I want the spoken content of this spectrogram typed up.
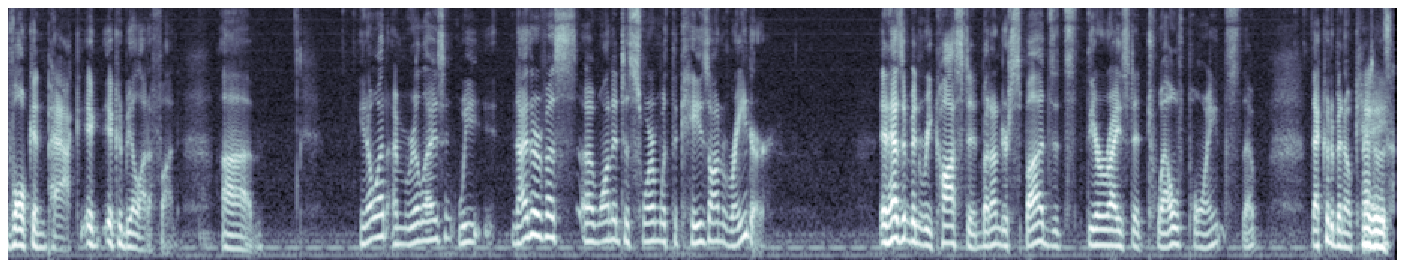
Vulcan pack. It it could be a lot of fun. Um, you know what? I'm realizing we neither of us uh, wanted to swarm with the Kazon Raider. It hasn't been recosted, but under Spuds, it's theorized at 12 points. That that could have been okay. Is it,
